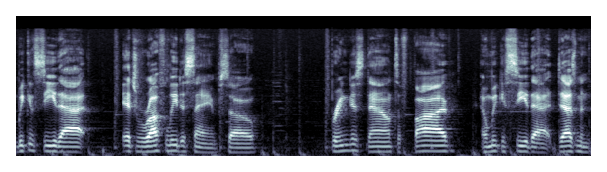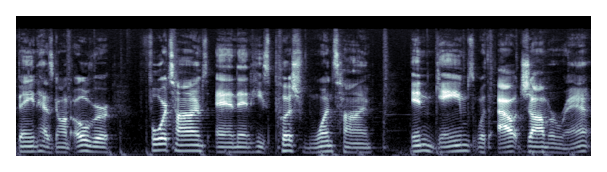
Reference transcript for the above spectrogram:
we can see that it's roughly the same. So bring this down to five and we can see that Desmond Bane has gone over four times, and then he's pushed one time in games without Ja Morant,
